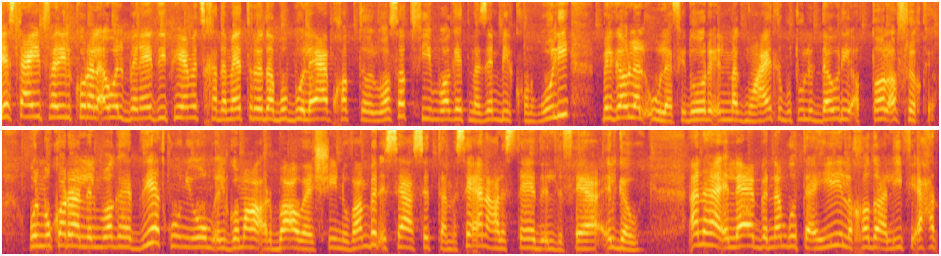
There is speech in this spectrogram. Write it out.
يستعيد فريق الكرة الأول بنادي بيراميدز خدمات رضا بوبو لاعب خط الوسط في مواجهة مازيمبي الكونغولي بالجولة الأولى في دور المجموعات لبطولة دوري أبطال أفريقيا. والمقرر للمواجهة دي هتكون يوم الجمعة 24 نوفمبر الساعة 6 مساء على استاد الدفاع الجوي. أنهى اللاعب برنامجه التأهيلي اللي خضع ليه في أحد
